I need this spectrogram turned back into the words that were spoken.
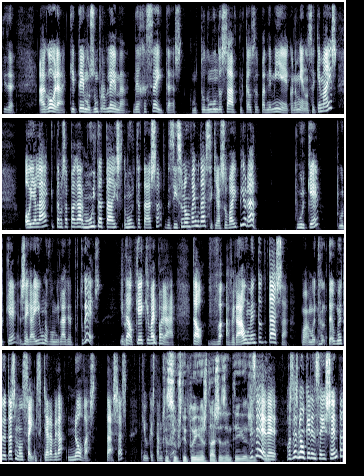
Dizer, agora que temos un problema de receitas, como todo o mundo sabe, por causa da pandemia e economía, non sei que máis, olha lá que estamos a pagar moita taxa, moita taxa, mas iso non vai mudar, se que só vai piorar. Por quê? Porque chega aí un novo milagre portugués. Então, o que é que vai pagar? Então, haverá aumento de taxa. Bom, aumento de taxa non sei, se quer haverá novas taxas, que é o que estamos que a ver. substituem as taxas antigas. Pois é, de, vocês non queren 600,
